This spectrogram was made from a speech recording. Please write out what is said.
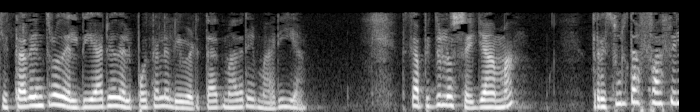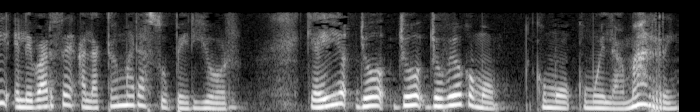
que está dentro del diario del Puente de la Libertad, Madre María. Este capítulo se llama Resulta fácil elevarse a la cámara superior, que ahí yo, yo, yo veo como, como, como el amarre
